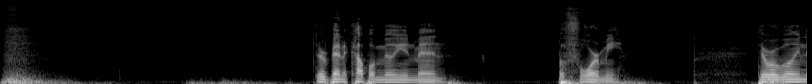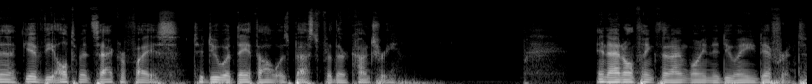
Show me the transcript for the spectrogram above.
there have been a couple million men before me that were willing to give the ultimate sacrifice to do what they thought was best for their country. And I don't think that I'm going to do any different.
